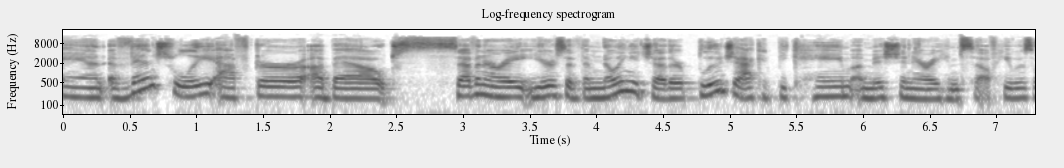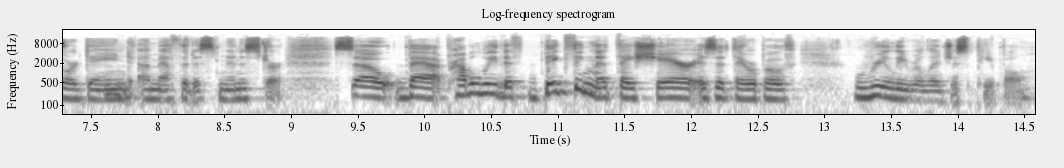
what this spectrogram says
And eventually, after about seven or eight years of them knowing each other, Blue Jacket became a missionary himself. He was ordained a Methodist minister. So, that probably the big thing that they share is that they were both really religious people.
